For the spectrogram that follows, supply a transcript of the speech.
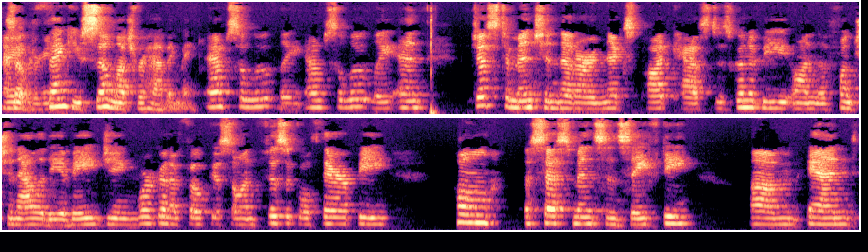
I so agree. thank you so much for having me. Absolutely, absolutely. And just to mention that our next podcast is going to be on the functionality of aging. We're going to focus on physical therapy, home assessments, and safety. Um, and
